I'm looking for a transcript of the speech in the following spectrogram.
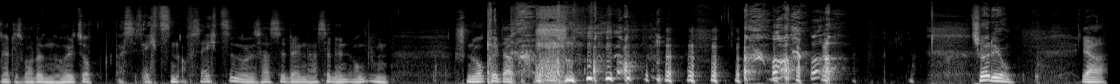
ja, das war dann Holz auf was 16 auf 16 und das hast du dann hast du dann irgendeinen Schnurkel da Entschuldigung. Ja,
